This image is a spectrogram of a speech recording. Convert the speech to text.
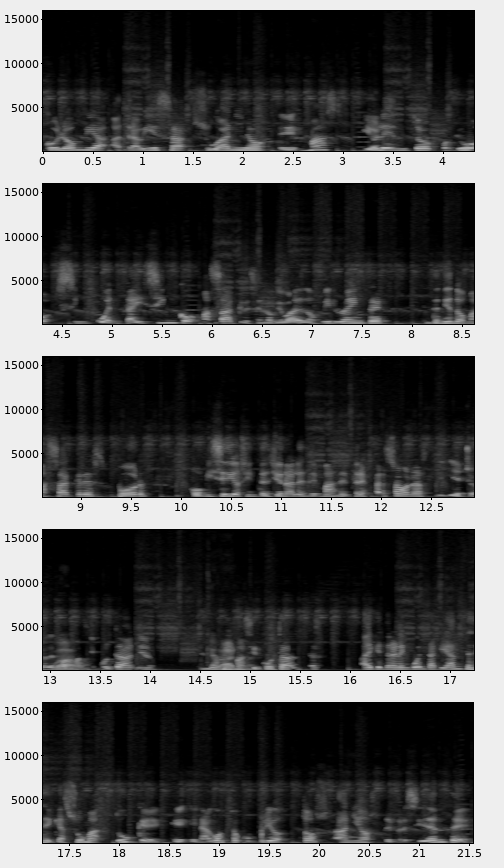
Colombia atraviesa su año eh, más violento porque hubo 55 masacres en lo que va de 2020 entendiendo masacres por homicidios intencionales de más de tres personas y hechos de forma simultánea, en las mismas circunstancias. Hay que tener en cuenta que antes de que asuma Duque, que en agosto cumplió dos años de presidente,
